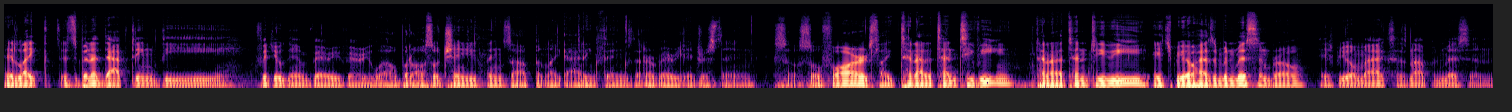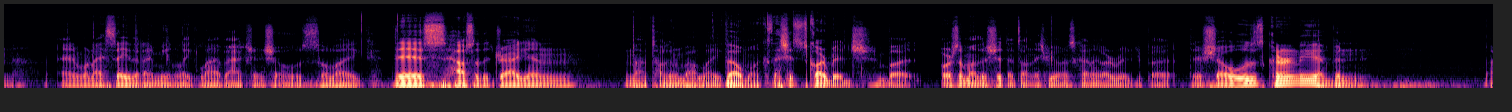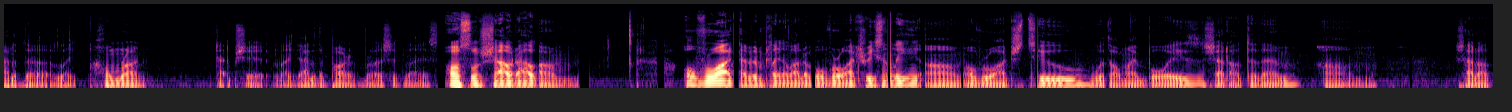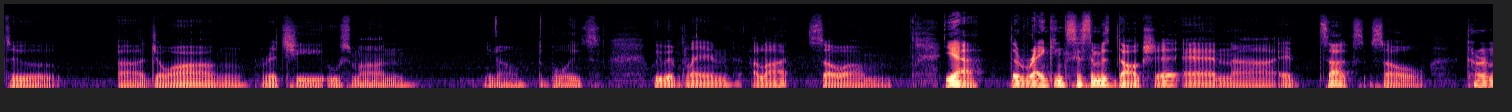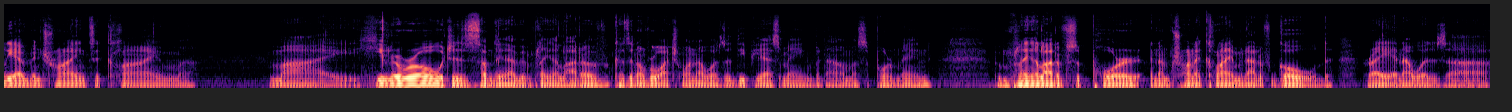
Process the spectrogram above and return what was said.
It like it's been adapting the video game very very well but also changing things up and like adding things that are very interesting. So so far it's like 10 out of 10 tv 10 out of 10 tv hbo hasn't been missing bro. Hbo max has not been missing. And when i say that i mean like live action shows. So like this house of the dragon i'm not talking about like velma because that shit's garbage but or some other shit that's on hbo it's kind of garbage but their shows currently have been out of the like home run type shit, like out of the park, bro. That shit's nice. Also, shout out um Overwatch. I've been playing a lot of Overwatch recently. Um, Overwatch Two with all my boys. Shout out to them. Um, shout out to uh Joang, Richie, Usman. You know the boys. We've been playing a lot. So um, yeah, the ranking system is dog shit, and uh, it sucks. So currently, I've been trying to climb my healer role, which is something I've been playing a lot of. Because in Overwatch One, I was a DPS main, but now I'm a support main. I've Been playing a lot of support, and I'm trying to climb it out of gold, right? And I was, uh,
